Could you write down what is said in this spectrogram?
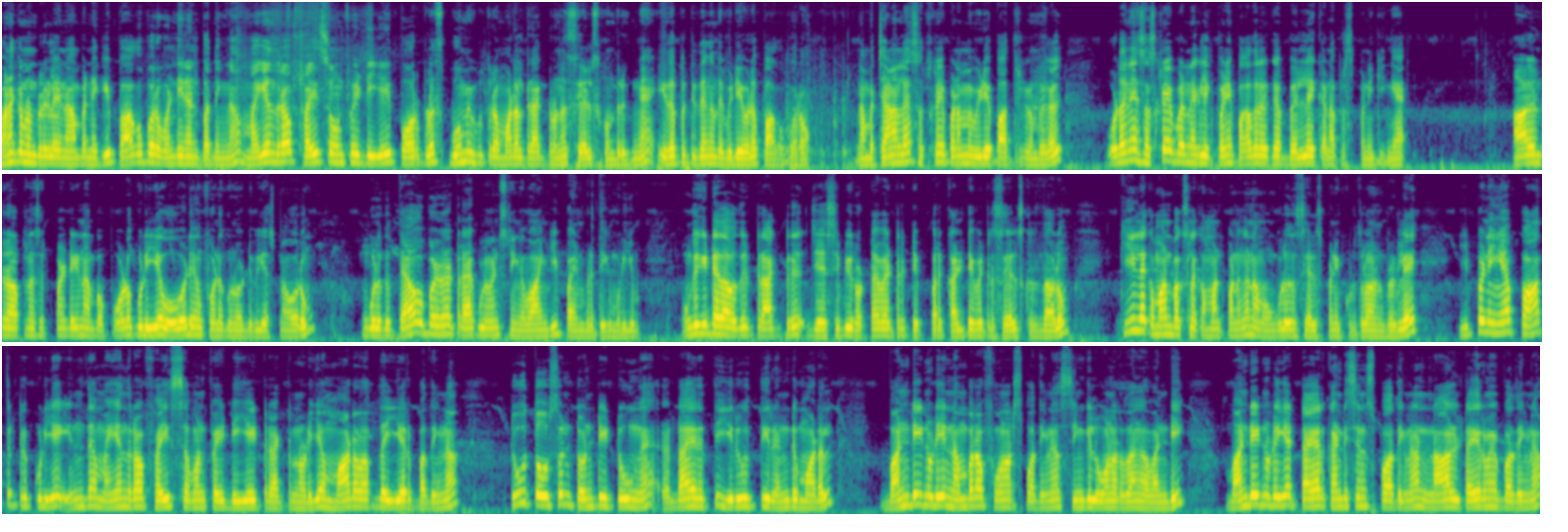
வணக்கம் நண்பர்களே நாம் இன்னைக்கு பார்க்க போகிற வண்டி என்னென்னு பார்த்தீங்கன்னா Mahindra five seven five DI power plus Bhoomiputra model tractor ஒன்று சேல்ஸ்க்கு வந்திருக்குங்க. இதை பற்றி தாங்க இந்த வீடியோவில் பார்க்க போகிறோம் நம்ம சேனலை சப்ஸ்கிரைப் பண்ணாமல் வீடியோ பார்த்துருக்க நண்பர்கள் உடனே சப்ஸ்கிரைப் பண்ண கிளிக் பண்ணி பக்கத்தில் இருக்க பெல் ஐக்கானை ப்ரெஸ் பண்ணிக்கிங்க. ஆல்ன்ற ஆப்ஷனை செட் பண்ணிட்டீங்கன்னா நம்ம போடக்கூடிய ஒவ்வொரு ஃபோனுக்கு நோட்டிஃபிகேஷனாக வரும். உங்களுக்கு தேவைப்படுற ட்ராக் மூமெண்ட்ஸ் நீங்கள் வாங்கி பயன்படுத்திக்க முடியும். உங்ககிட்ட ஏதாவது tractor JCB rotavator tipper cultivator சேல்ஸ்க்கு இருந்தாலும் கீழே கமெண்ட் பாக்ஸில் கமெண்ட் பண்ணுங்கள் நம்ம உங்களுக்கும் சேல்ஸ் பண்ணி கொடுத்துலாம் நண்பர்களே. இப்போ நீங்கள் பார்த்துட்ருக்கக்கூடிய இந்த Mahindra five seven five DI டிராக்டர்னுடைய model of the year பார்த்தீங்கன்னா டூ தௌசண்ட் டுவெண்ட்டி டூங்க ரெண்டாயிரத்தி இருபத்தி ரெண்டு மாடல் வண்டியினுடைய நம்பர் ஆஃப் ஓனர்ஸ் பார்த்தீங்கன்னா சிங்கிள் ஓனர் தாங்க வண்டி. வண்டியினுடைய டயர் கண்டிஷன்ஸ் பார்த்தீங்கன்னா நாலு டயருமே பார்த்தீங்கன்னா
